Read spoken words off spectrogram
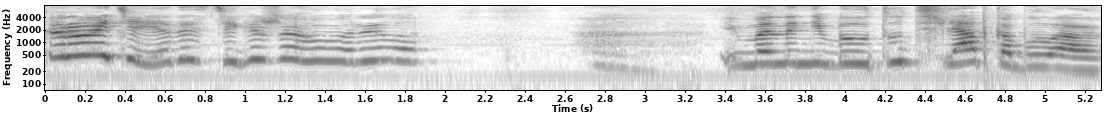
Коротше, я десь тільки що говорила. І в мене ніби тут шляпка була.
